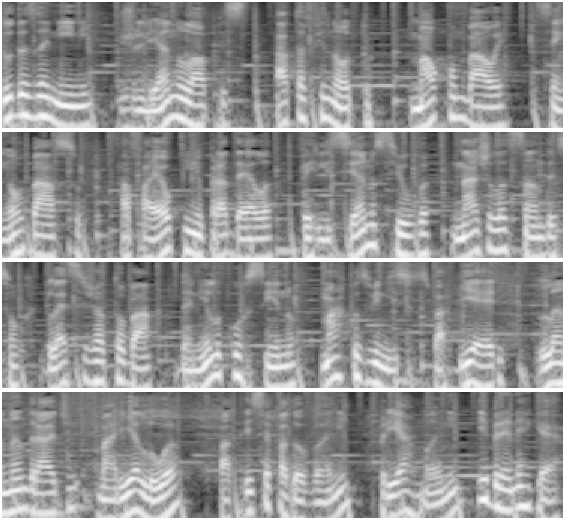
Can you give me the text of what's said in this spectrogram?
Duda Zanini, Juliano Lopes, Tata Finoto, Malcolm Bauer, Senhor Basso, Rafael Pinho Pradella, Feliciano Silva, Nájila Sanderson, Glessi Jatobá, Danilo Cursino, Marcos Vinícius Barbieri, Lana Andrade, Maria Lua, Patrícia Padovani, Priya Armani e Brenner Guerra.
